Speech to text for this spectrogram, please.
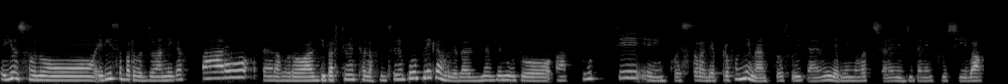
Io sono Elisa Pardo Giovanni Casparo, eh, lavoro al Dipartimento della Funzione Pubblica, voglio dare il benvenuto a tutti in quest'ora di approfondimento sui temi dell'innovazione digitale inclusiva.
